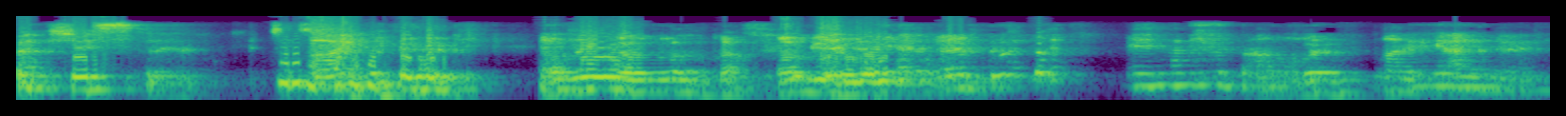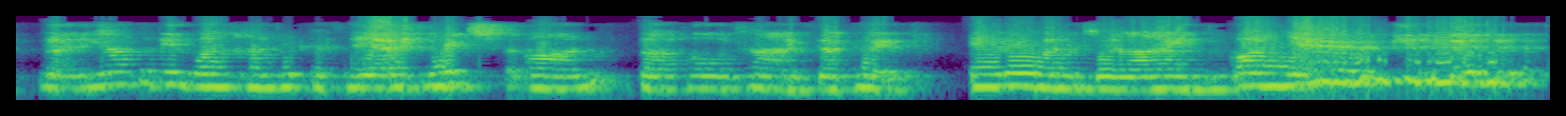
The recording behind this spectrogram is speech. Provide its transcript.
but she's, sorry. I'll be the, I'll be like. Yeah, you have to be one hundred percent switched on the whole time. Exactly. Everyone is relying on you.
